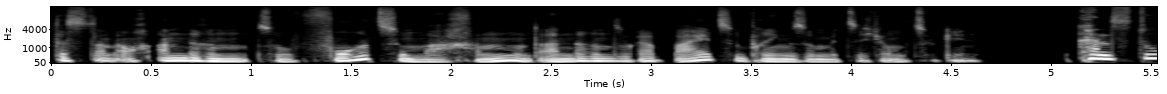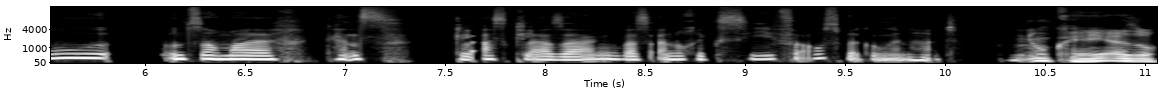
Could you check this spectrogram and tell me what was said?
das dann auch anderen so vorzumachen und anderen sogar beizubringen, so mit sich umzugehen. Kannst du uns nochmal ganz glasklar sagen, was Anorexie für Auswirkungen hat? Okay, also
